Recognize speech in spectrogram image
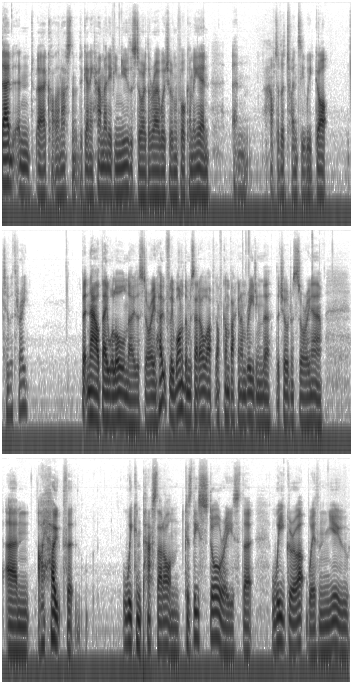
them and uh, Colin asked them at the beginning how many of you knew the story of the Railway Children before coming in, and out of the twenty we got two or three. But now they will all know the story, and hopefully one of them said, "Oh, I've, I've gone back and I'm reading the the children's story now." Um, I hope that we can pass that on because these stories that we grew up with and knew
